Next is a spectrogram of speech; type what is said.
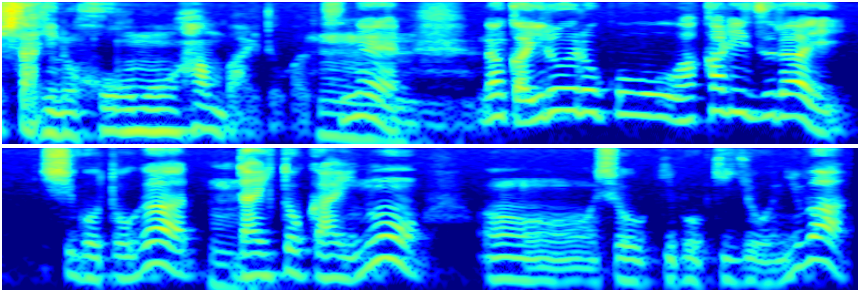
下着の訪問販売とかですね、なんかいろいろこう分かりづらい仕事がうん。大都会の、うん小規模企業には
